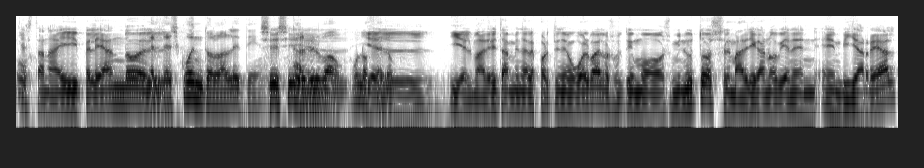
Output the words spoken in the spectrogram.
Están ahí peleando. El descuento, el Atleti. ¿eh? Sí, sí. El- Bilbao, y, 1-0. el, y el Madrid también al Sporting de Huelva en los últimos minutos. El Madrid ganó bien en, en Villarreal.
